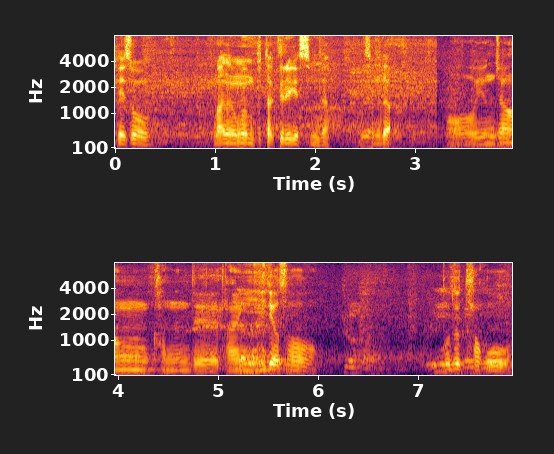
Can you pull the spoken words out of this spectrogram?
계속 많은 응원 부탁드리겠습니다. 감사합니다. 어, 연장 갔는데 다행히 이겨서 뿌듯하고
